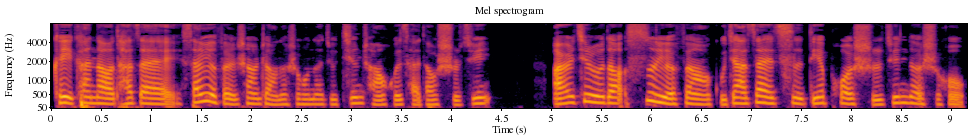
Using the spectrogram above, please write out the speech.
可以看到它在三月份上涨的时候呢，就经常回踩到十均。而进入到四月份啊，股价再次跌破十均的时候，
